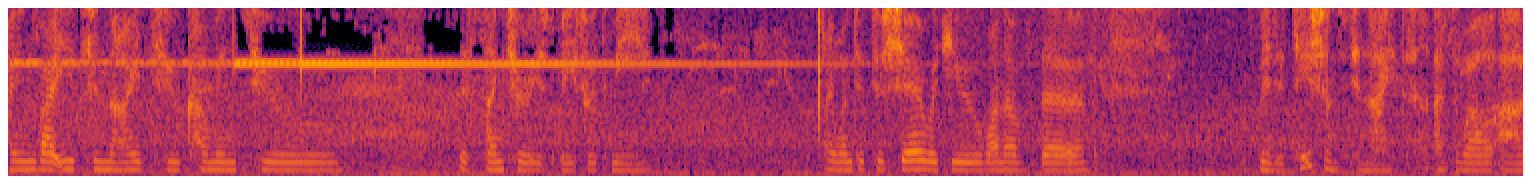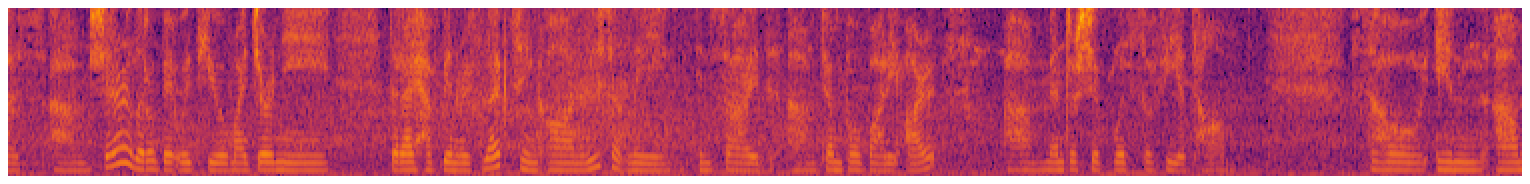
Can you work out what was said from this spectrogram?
I invite you tonight to come into this sanctuary space with me. I wanted to share with you one of the meditations tonight, as well as um, share a little bit with you my journey that I have been reflecting on recently inside um, Temple Body Arts um, mentorship with Sophia Tom. So, in um,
